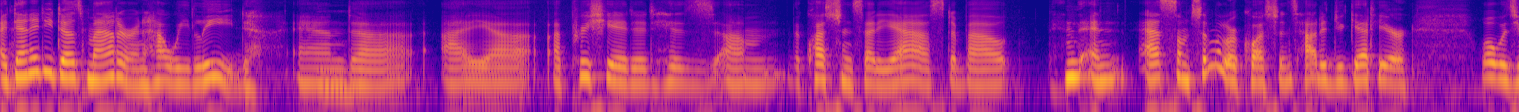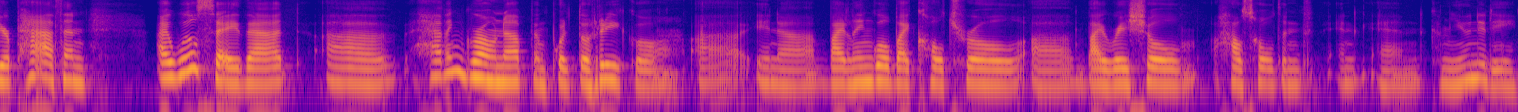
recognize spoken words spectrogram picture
identity does matter in how we lead. And uh, I uh, appreciated his um, the questions that he asked about, and, and asked some similar questions. How did you get here? What was your path? And I will say that uh, having grown up in Puerto Rico uh, in a bilingual, bicultural, uh, biracial household and, and, and community,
